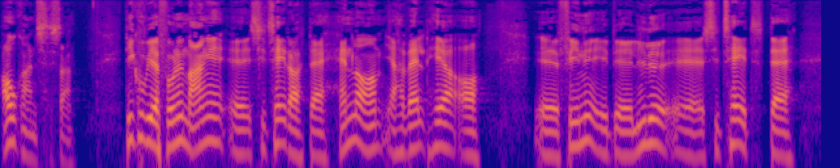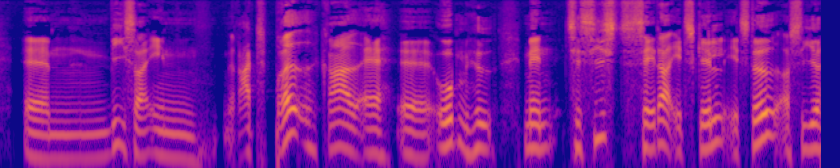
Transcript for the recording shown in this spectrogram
afgrænse sig. Det kunne vi have fundet mange øh, citater, der handler om. Jeg har valgt her at øh, finde et øh, lille øh, citat, der øh, viser en ret bred grad af øh, åbenhed, men til sidst sætter et skæld et sted og siger,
